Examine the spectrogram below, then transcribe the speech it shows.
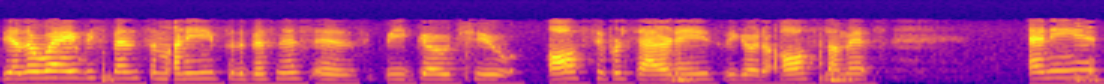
the other way we spend some money for the business is we go to all Super Saturdays, we go to all summits. Any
